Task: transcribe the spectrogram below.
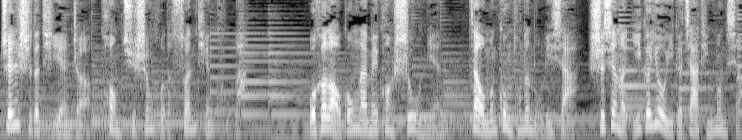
真实的体验着矿区生活的酸甜苦辣。我和老公来煤矿十五年，在我们共同的努力下，实现了一个又一个家庭梦想，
